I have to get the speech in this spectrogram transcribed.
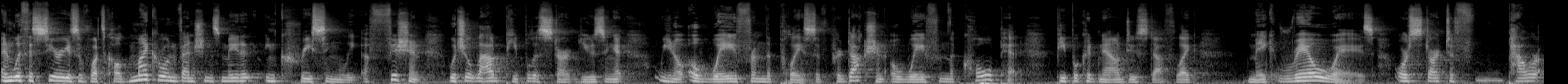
and with a series of what's called micro inventions, made it increasingly efficient, which allowed people to start using it, you know, away from the place of production, away from the coal pit. People could now do stuff like make railways, or start to f- power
